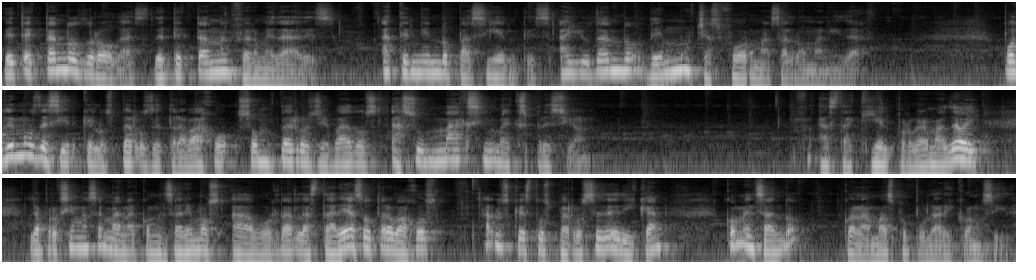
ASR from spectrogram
detectando drogas, detectando enfermedades, atendiendo pacientes, ayudando de muchas formas a la humanidad. Podemos decir que los perros de trabajo son perros llevados a su máxima expresión. Hasta aquí el programa de hoy. La próxima semana comenzaremos a abordar las tareas o trabajos a los que estos perros se dedican, comenzando con la más popular y conocida,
